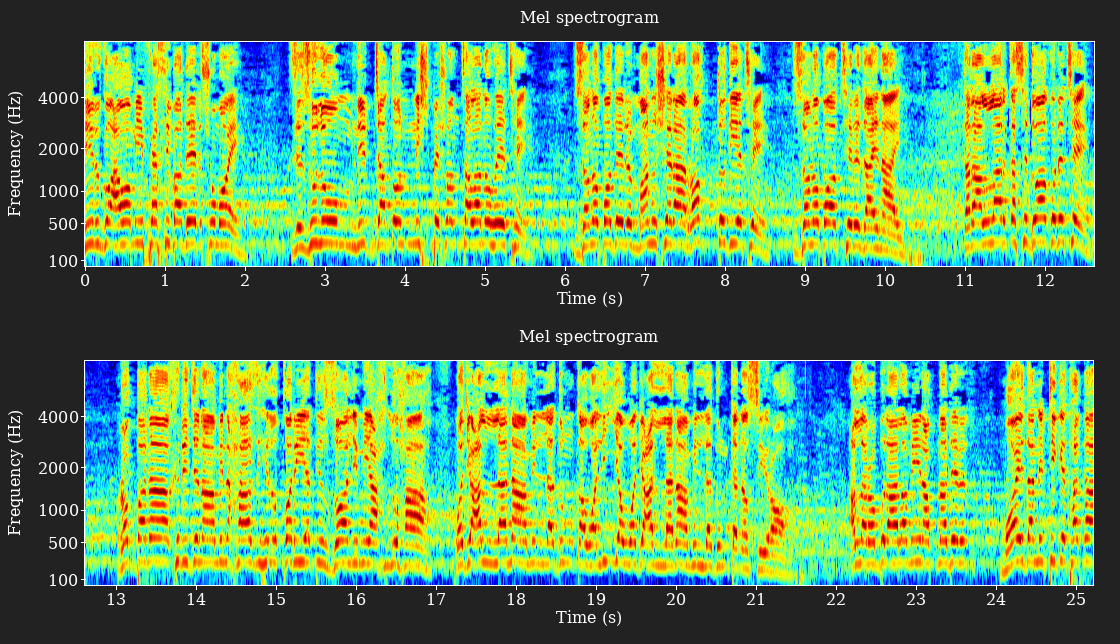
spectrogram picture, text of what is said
দীর্ঘ আওয়ামী ফ্যাসিবাদের সময় যে জুলুম, নির্যাতন, নিষ্পেষণ চালানো হয়েছে, জনপদের মানুষেরা রক্ত দিয়েছে, জনপদ ছেড়ে যায় নাই। তারা আল্লাহর কাছে দোয়া করেছে, রব্বানা লাদুনকা নাসীরা। আল্লাহ রব্বুল আলামিন আপনাদের ময়দানে টিকে থাকা,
